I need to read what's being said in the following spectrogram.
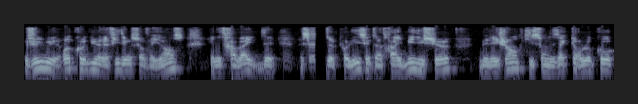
vues et reconnues à la vidéosurveillance et le travail des, de police est un travail minutieux mais les gens qui sont des acteurs locaux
